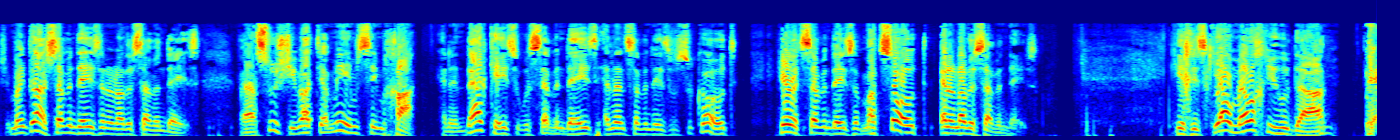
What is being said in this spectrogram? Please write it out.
Mikdash, seven days and another seven days. ועשו שבעת ימים שמחה. And in that case, it was seven days and then seven days of Sukkot, here it's seven days of matzot and another seven days.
